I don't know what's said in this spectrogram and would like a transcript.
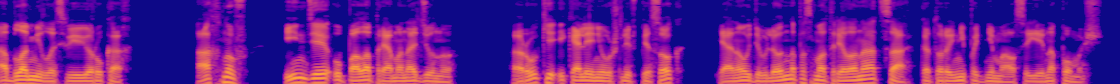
обломилась в ее руках. Ахнув, Индия упала прямо на дюну. Руки и колени ушли в песок, и она удивленно посмотрела на отца, который не поднимался ей на помощь.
